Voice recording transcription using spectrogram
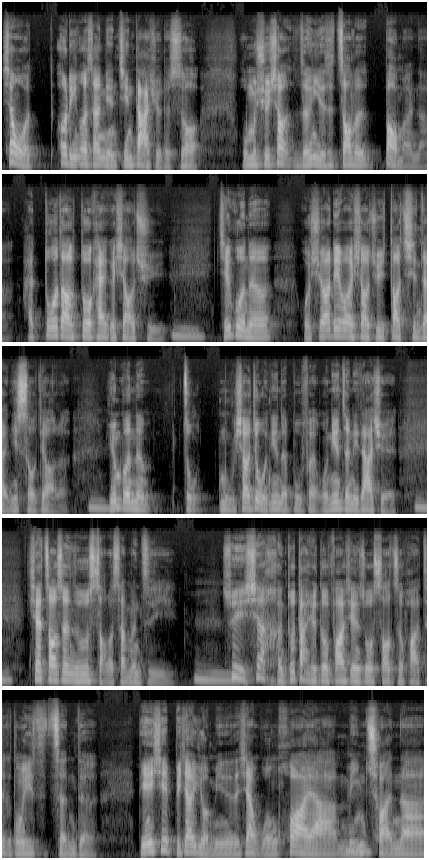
像我二零二三年进大学的时候，我们学校人也是招的爆满啊，还多到多开一个校区。嗯，结果呢？我学校另外校区到现在已经收掉了，嗯、原本的总母校就我念的部分，我念真理大学，嗯、现在招生人数少了三分之一，嗯、所以现在很多大学都发现说少子化这个东西是真的，连一些比较有名的像文化呀、民传呐，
